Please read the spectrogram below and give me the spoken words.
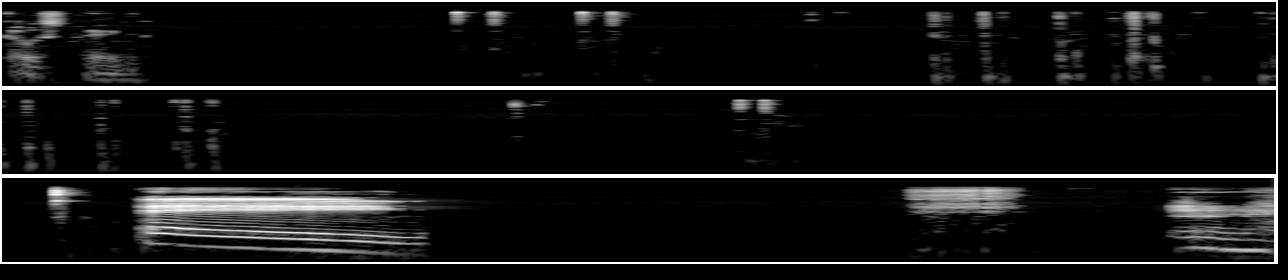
Ghost pig. Hey!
